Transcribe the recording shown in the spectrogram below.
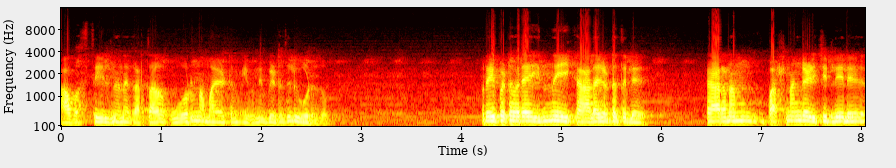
അവസ്ഥയിൽ നിന്ന് കർത്താവ് പൂർണമായിട്ടും ഇവന് വിടുതൽ കൊടുക്കും പ്രിയപ്പെട്ടവരെ ഇന്ന് ഈ കാലഘട്ടത്തിൽ കാരണം ഭക്ഷണം കഴിച്ചില്ലെങ്കിൽ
